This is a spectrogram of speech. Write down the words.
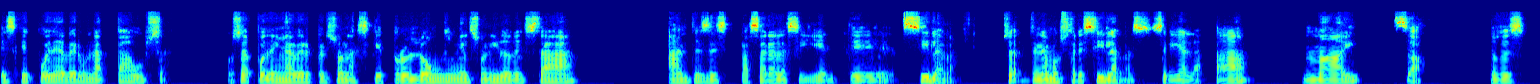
es que puede haber una pausa. O sea, pueden haber personas que prolonguen el sonido de esta A antes de pasar a la siguiente sílaba. O sea, tenemos tres sílabas. Sería la A, my, za. Entonces,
